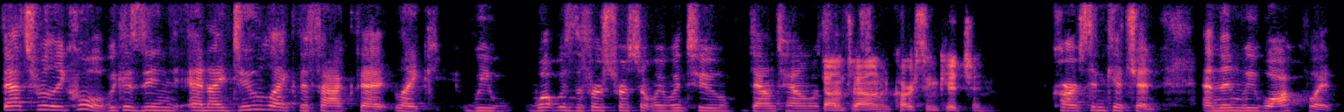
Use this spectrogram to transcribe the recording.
That's really cool because then, and I do like the fact that like we, what was the first restaurant we went to downtown? What's downtown Carson Kitchen. Carson Kitchen, and then we walk what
